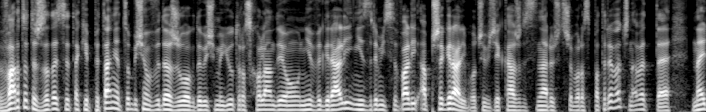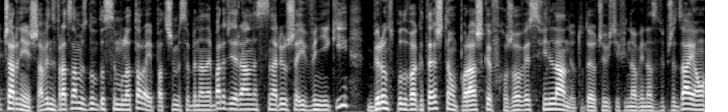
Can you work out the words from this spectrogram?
Warto też zadać sobie takie pytanie, co by się wydarzyło, gdybyśmy jutro z Holandią nie wygrali, nie zremisowali, a przegrali, bo oczywiście każdy scenariusz trzeba rozpatrywać, nawet te najczarniejsze. A więc wracamy znów do symulatora i patrzymy sobie na najbardziej realne scenariusze i wyniki, biorąc pod uwagę też tę porażkę w Chorzowie z Finlandią. Tutaj oczywiście Finowie nas wyprzedzają,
